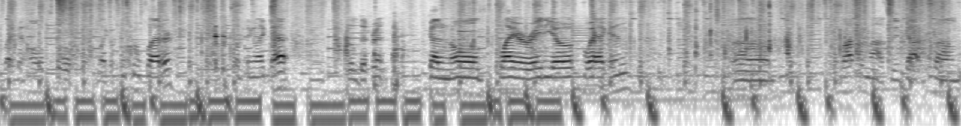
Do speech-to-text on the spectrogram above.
is like an old school, like a poo-poo platter, something like that. A little different. Got an old flyer radio wagon. Um, lots and lots. We've got some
